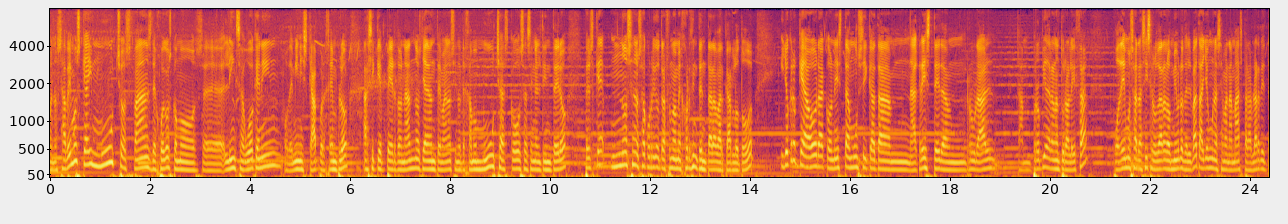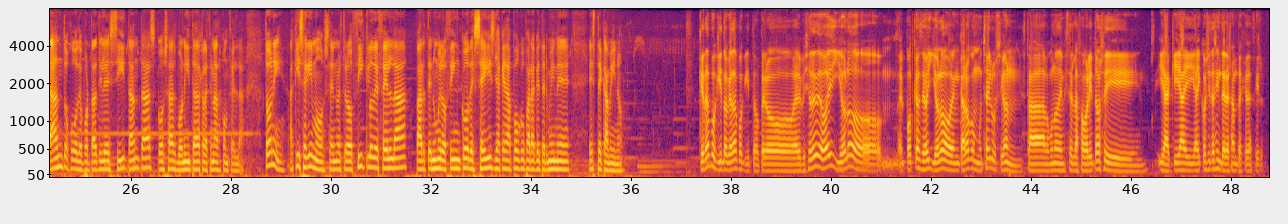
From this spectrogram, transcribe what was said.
Bueno, sabemos que hay muchos fans de juegos como eh, Link's Awakening o de Minish Cap, por ejemplo, así que perdonadnos ya de antemano si nos dejamos muchas cosas en el tintero, pero es que no se nos ha ocurrido otra forma mejor de intentar abarcarlo todo. Y yo creo que ahora con esta música tan agreste, tan rural, tan propia de la naturaleza, podemos ahora sí saludar a los miembros del batallón una semana más para hablar de tantos juegos de portátiles y tantas cosas bonitas relacionadas con Zelda. Tony, aquí seguimos en nuestro ciclo de Zelda, parte número 5 de 6, ya queda poco para que termine este camino. Queda poquito, queda poquito, pero el episodio de hoy, yo lo. El podcast de hoy, yo lo encaro con mucha ilusión. Está alguno de mis Zelda favoritos y. Y aquí hay, hay cositas interesantes que decir.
